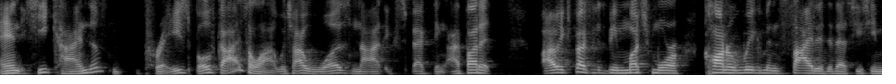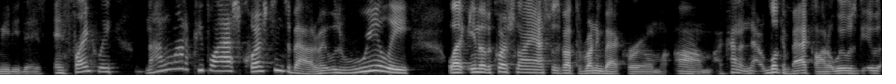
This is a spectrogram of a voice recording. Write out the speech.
and he kind of praised both guys a lot, which I was not expecting. I thought it I expected it to be much more Conner Weigman sided at SEC Media Days. And frankly, not a lot of people asked questions about him. It was really like, you know, the question I asked was about the running back room. Um, I kind of now looking back on it, it was, it,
